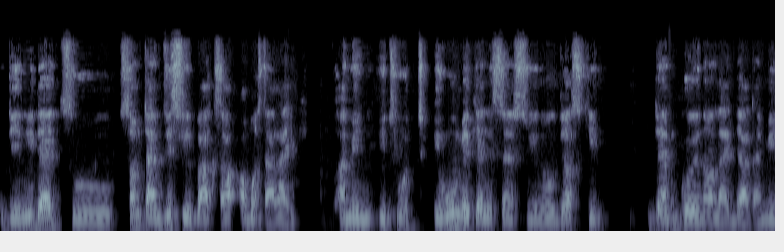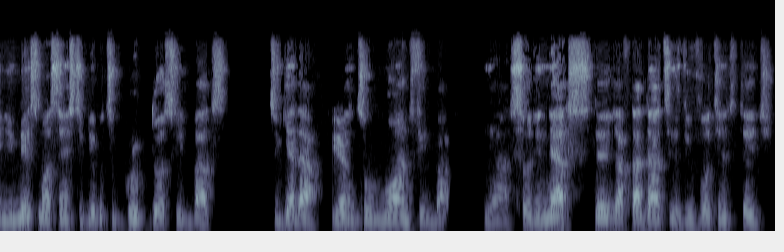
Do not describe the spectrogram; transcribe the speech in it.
they needed to. Sometimes these feedbacks are almost alike. I mean, it would it won't make any sense to you know just keep them going on like that. I mean, it makes more sense to be able to group those feedbacks together yeah. into one feedback. Yeah. So the next stage after that is the voting stage.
